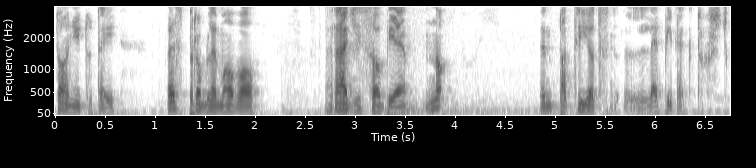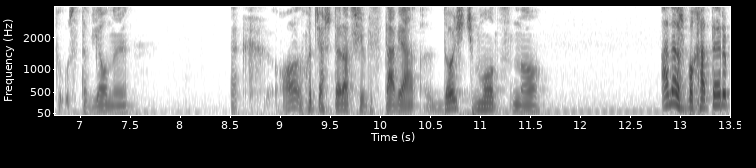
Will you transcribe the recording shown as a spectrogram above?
Toni tutaj bezproblemowo radzi sobie. No, ten Patriot lepiej tak troszeczkę ustawiony. Tak, o, chociaż teraz się wystawia dość mocno. A nasz bohater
